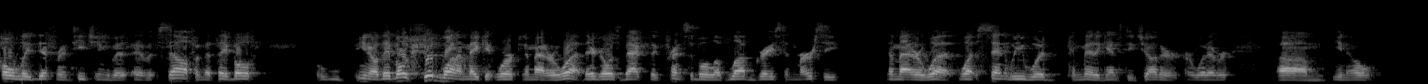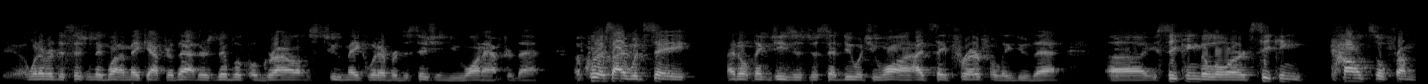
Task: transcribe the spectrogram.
totally different teaching of, it, of itself, and that they both, you know, they both should want to make it work no matter what. There goes back the principle of love, grace, and mercy, no matter what what sin we would commit against each other or whatever. Um, you know, whatever decision they want to make after that, there's biblical grounds to make whatever decision you want after that. Of course, I would say, I don't think Jesus just said, do what you want. I'd say prayerfully do that. Uh, seeking the Lord, seeking counsel from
